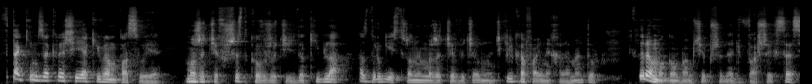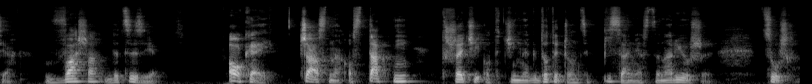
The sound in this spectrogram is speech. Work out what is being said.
w takim zakresie, jaki Wam pasuje. Możecie wszystko wrzucić do kibla, a z drugiej strony możecie wyciągnąć kilka fajnych elementów, które mogą Wam się przydać w Waszych sesjach. Wasza decyzja. Ok, czas na ostatni, trzeci odcinek dotyczący pisania scenariuszy. Cóż,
